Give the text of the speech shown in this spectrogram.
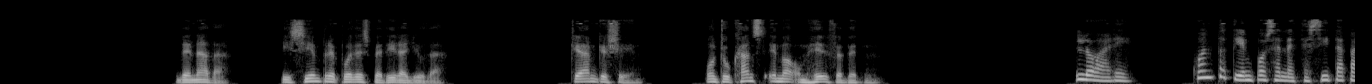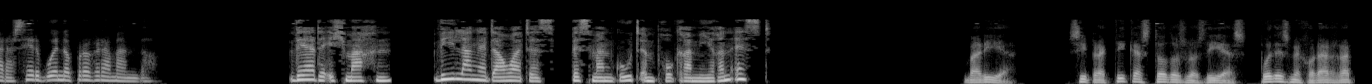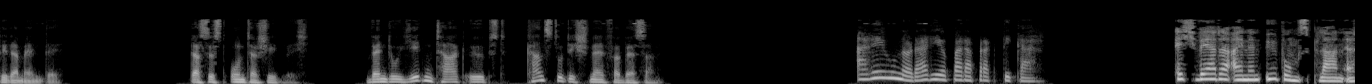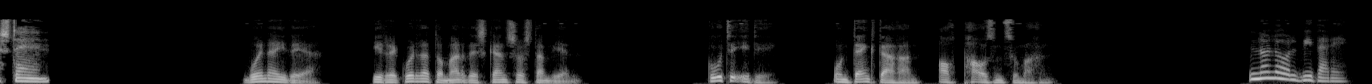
De nada. Y siempre puedes pedir ayuda. Gern geschehen. Und du kannst immer um Hilfe bitten. Lo haré. ¿Cuánto tiempo se necesita para ser bueno programando? Werde ich machen. Wie lange dauert es, bis man gut im Programmieren ist? Varía. Si practicas todos los días, puedes mejorar rápidamente. Das ist unterschiedlich. Wenn du jeden Tag übst, kannst du dich schnell verbessern. Haré un horario para practicar. Ich werde einen Übungsplan erstellen. Buena idea. Y recuerda tomar descansos también. Gute Idee. Und denk daran, auch Pausen zu machen. No lo olvidaré.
